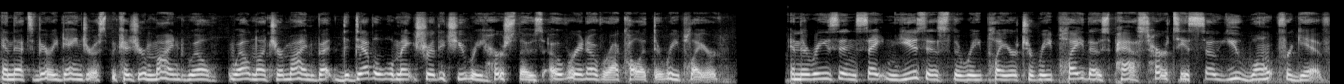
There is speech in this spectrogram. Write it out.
And that's very dangerous because your mind will, well, not your mind, but the devil will make sure that you rehearse those over and over. I call it the replayer. And the reason Satan uses the replayer to replay those past hurts is so you won't forgive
